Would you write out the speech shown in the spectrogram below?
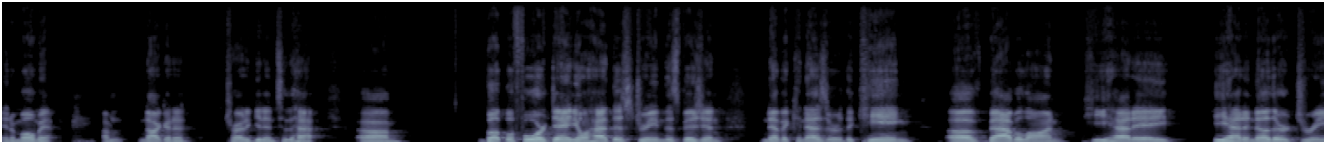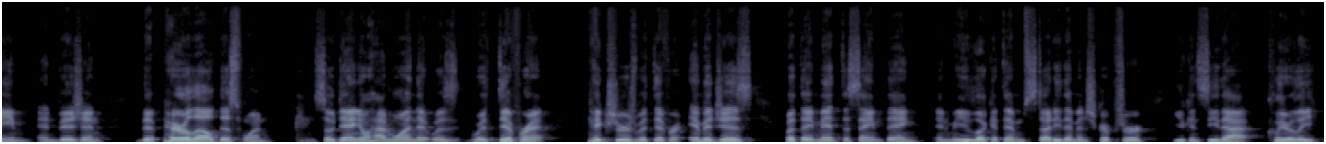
in a moment. I'm not going to try to get into that. Um, but before Daniel had this dream, this vision, Nebuchadnezzar, the king, of Babylon, he had a he had another dream and vision that paralleled this one. So Daniel had one that was with different pictures, with different images, but they meant the same thing. And when you look at them, study them in scripture, you can see that clearly.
